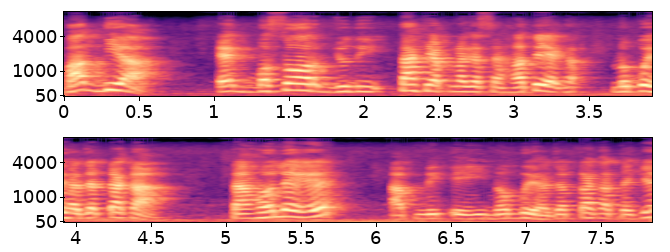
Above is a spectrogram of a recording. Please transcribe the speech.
বাদ দিয়া এক বছর যদি থাকে আপনার কাছে হাতে নব্বই হাজার টাকা তাহলে আপনি এই নব্বই হাজার টাকা থেকে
